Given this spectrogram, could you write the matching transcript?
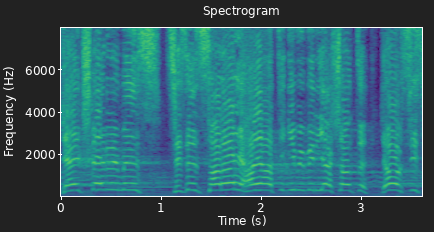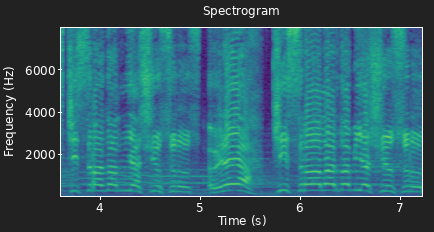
Gençlerimiz sizin saray hayatı gibi bir yaşantı. Ya siz Kisra'dan mı yaşıyorsunuz? Öyle ya. Kisralarda mı yaşıyorsunuz?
